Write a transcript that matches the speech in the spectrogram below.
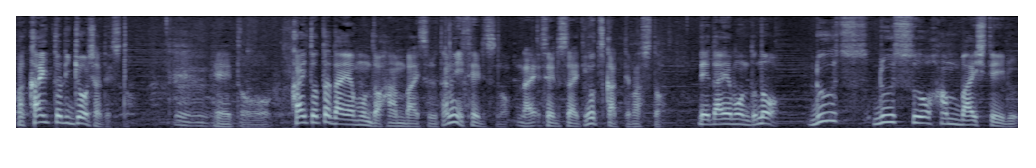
まあ、買取業者ですと,、えー、と買い取ったダイヤモンドを販売するためにセールスのライセールスライティングを使ってますと。でダイヤモンドのルースルースを販売している。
